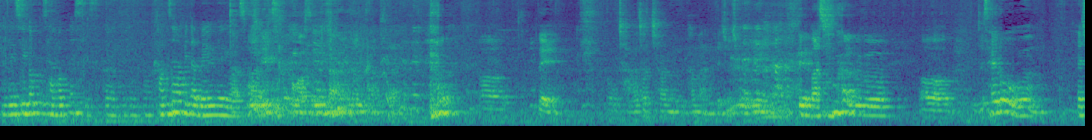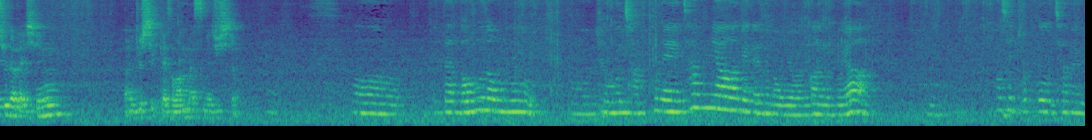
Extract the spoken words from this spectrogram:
굉장히 즐겁게 작업할 수 있을 것 같아서 감사합니다 매일매일 연습 네, 고맙습니다. 어, 네. 너무 자아자찬으로 가면 안 되죠, 저희. 그 마지막으로 어, 이제 새로운 해슈가 되신 안주 씨께서 한 말씀 해주시죠. 어, 일단 너무너무 어, 좋은 작품에 참여하게 돼서 너무 영광이고요. 음, 사실 조금 저는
